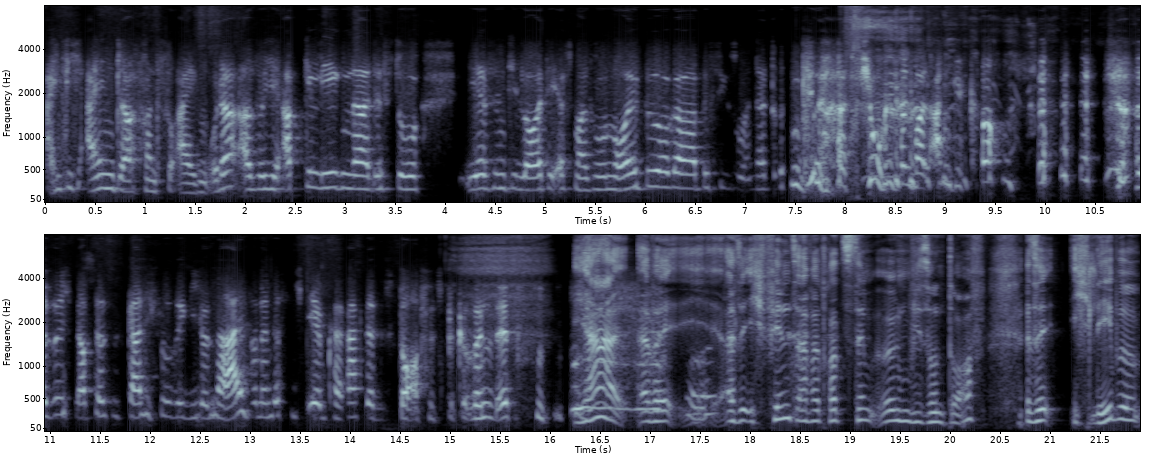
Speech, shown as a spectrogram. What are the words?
eigentlich allen Dörfern zu eigen, oder? Also je abgelegener, desto eher sind die Leute erstmal so Neubürger, bis sie so in der dritten Generation dann mal angekommen sind. Also ich glaube, das ist gar nicht so regional, sondern das liegt eher im Charakter des Dorfes begründet. Ja, aber also ich finde es aber trotzdem irgendwie so ein Dorf. Also ich lebe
